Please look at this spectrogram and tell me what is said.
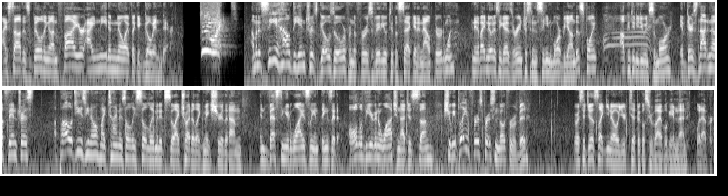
I saw this building on fire. I need to know if I could go in there. Do it! I'm gonna see how the interest goes over from the first video to the second and now third one. And if I notice you guys are interested in seeing more beyond this point, I'll continue doing some more. If there's not enough interest, apologies, you know, my time is only so limited, so I try to like make sure that I'm investing it wisely in things that all of you are gonna watch, not just some. Should we play in first person mode for a bit? Or is it just like, you know, your typical survival game then? Whatever.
